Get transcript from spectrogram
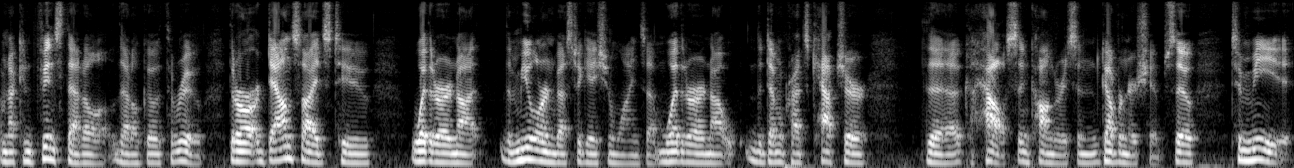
I'm not convinced that'll that'll go through. There are downsides to whether or not the Mueller investigation winds up, whether or not the Democrats capture the House and Congress and governorship. So to me,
